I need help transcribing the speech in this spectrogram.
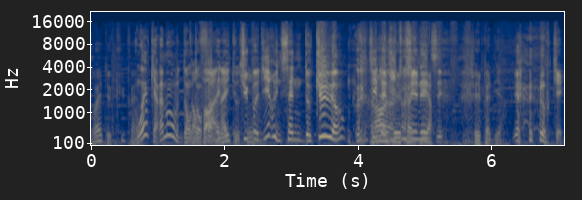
de... Ouais, de cul quand même. Ouais, carrément. Dans, Dans dans Fahrenheit Fahrenheit, aussi, tu peux hein. dire une scène de cul, hein. tu je dit tout gêné, dire. tu sais. Je vais pas le dire. ok.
